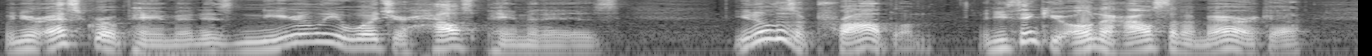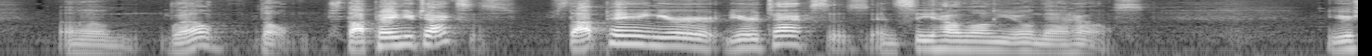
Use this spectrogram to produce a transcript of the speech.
when your escrow payment is nearly what your house payment is, you know there's a problem. And you think you own a house in America, um, well, don't stop paying your taxes. Stop paying your, your taxes and see how long you own that house. You're,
